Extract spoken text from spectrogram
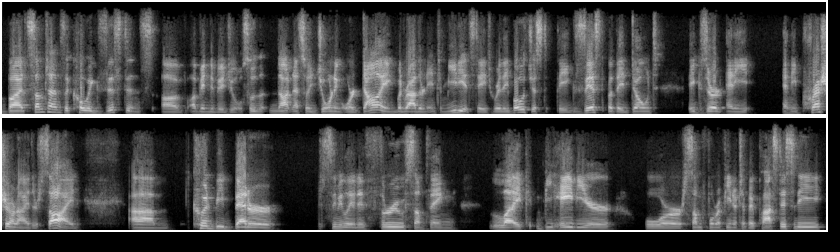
But sometimes the coexistence of of individuals so not necessarily joining or dying but rather an intermediate stage where they both just they exist but they don't exert any any pressure on either side um, could be better simulated through something like behavior or some form of phenotypic plasticity,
